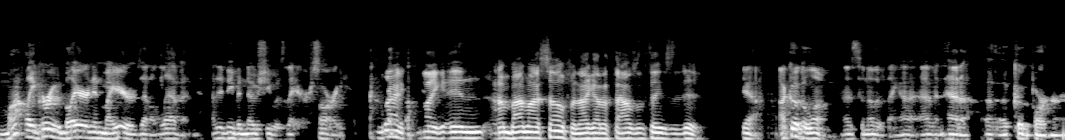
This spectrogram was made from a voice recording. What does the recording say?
Motley Crue blaring in my ears at 11. I didn't even know she was there. Sorry. right. Like, and I'm by myself and I got a thousand things to do. Yeah. I cook alone. That's another thing. I, I haven't had a, a, cook partner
